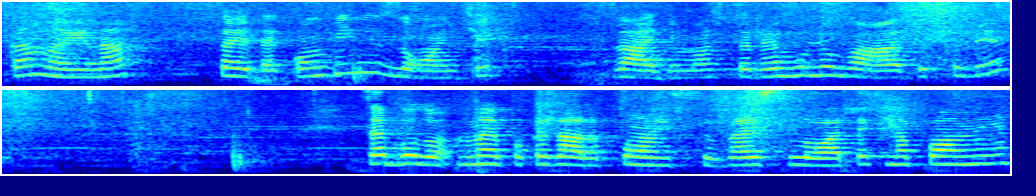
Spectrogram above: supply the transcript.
тканина. Це йде комбінезончик. Ззаді можете регулювати собі. Це було, ми показали повністю весь лотик наповнення.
